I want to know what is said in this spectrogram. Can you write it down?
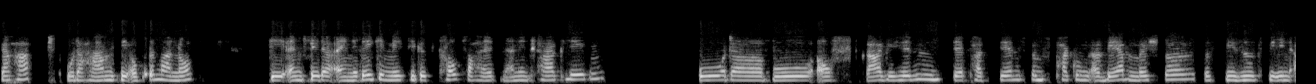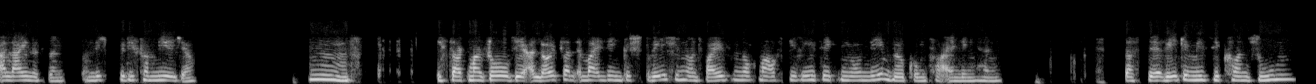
gehabt oder haben sie auch immer noch, die entweder ein regelmäßiges Kaufverhalten an den Tag legen oder wo auf Frage hin der Patient fünf Packungen erwerben möchte, dass diese für ihn alleine sind und nicht für die Familie. Hm. Ich sag mal so, wir erläutern immer in den Gesprächen und weisen nochmal auf die Risiken und Nebenwirkungen vor allen Dingen hin. Dass der regelmäßige Konsum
